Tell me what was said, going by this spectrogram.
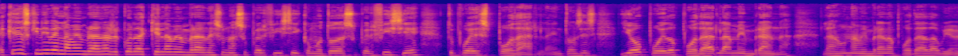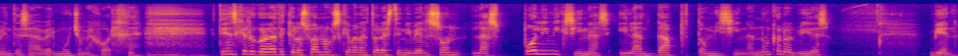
Aquellos que inhiben la membrana, recuerda que la membrana es una superficie y como toda superficie, tú puedes podarla. Entonces, yo puedo podar la membrana. La, una membrana podada obviamente se va a ver mucho mejor. Tienes que recordarte que los fármacos que van a actuar a este nivel son las polimixinas y la daptomicina. Nunca lo olvides. Bien,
